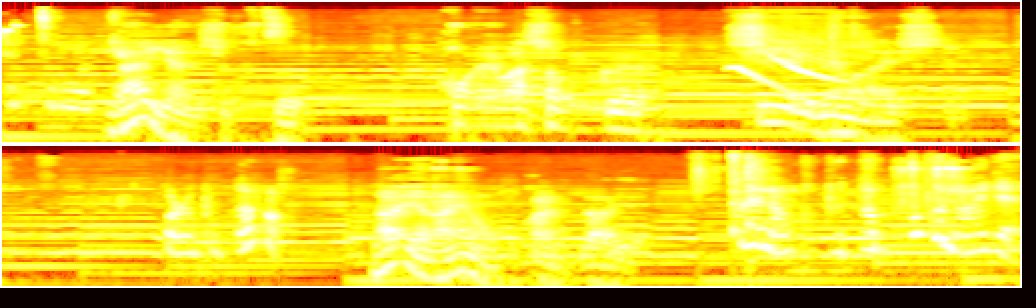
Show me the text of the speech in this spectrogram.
鉄の剣。ダイヤでしょ、普通。これはショック。シールでもないし。これ豚ダイヤないの？他にダイヤ。これなんか豚っぽくないで。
